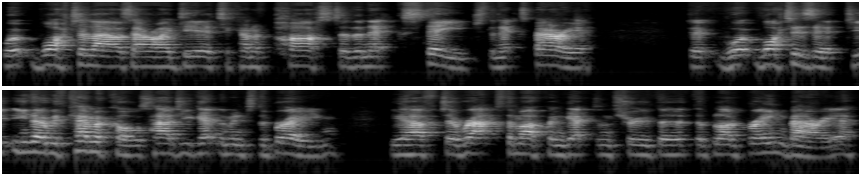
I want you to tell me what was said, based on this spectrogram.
what, what allows our idea to kind of pass to the next stage, the next barrier. What, what is it? You know, with chemicals, how do you get them into the brain? You have to wrap them up and get them through the, the blood brain barrier.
